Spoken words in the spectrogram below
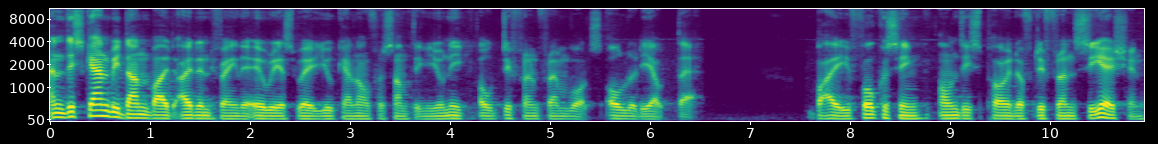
and this can be done by identifying the areas where you can offer something unique or different from what's already out there. By focusing on this point of differentiation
